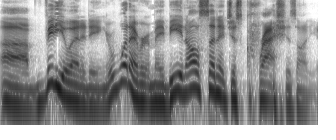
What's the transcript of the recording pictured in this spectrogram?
uh, video editing or whatever it may be, and all of a sudden it just crashes on you.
